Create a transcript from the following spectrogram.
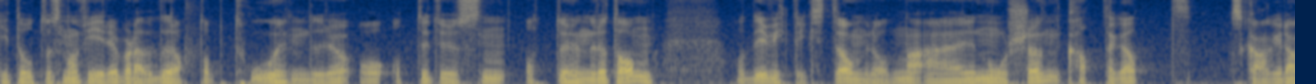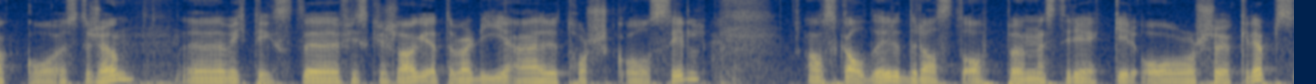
I 2004 ble det dratt opp 280 800 tonn. Og de viktigste områdene er Nordsjøen, Kattegat, Skagerrak og Østersjøen. Eh, viktigste fiskeslag etter verdi er torsk og sild. Av skalldyr dras det opp mest reker og sjøkreps,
